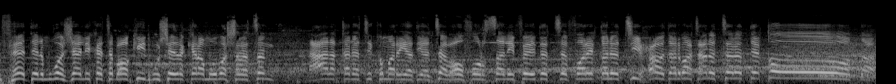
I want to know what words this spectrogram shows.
في هذه المواجهة اللي كتابعوا أكيد مشاهدينا الكرام مباشرة على قناتكم الرياضية. نتابعوا فرصة لفائدة فريق الاتحاد. البحث على الثلاث نقاط.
